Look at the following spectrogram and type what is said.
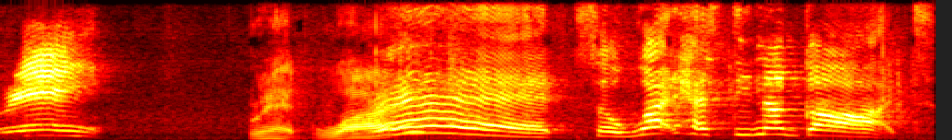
Red. Red. Why? Red. So what has Dina got?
